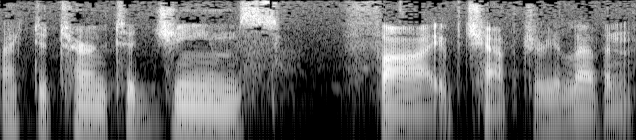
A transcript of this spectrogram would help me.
I'd like to turn to James 5, chapter 11.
